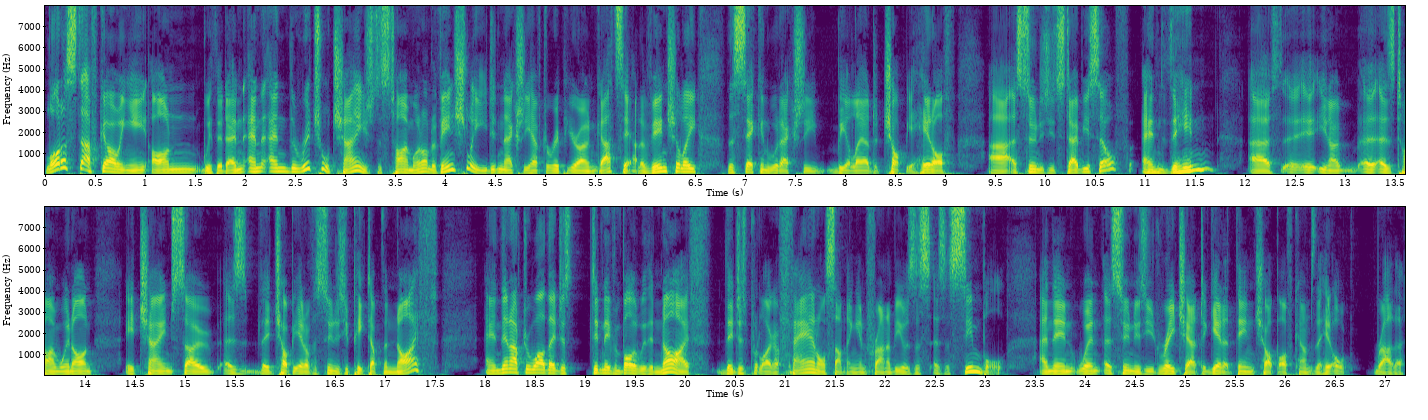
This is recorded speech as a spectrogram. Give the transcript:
lot of stuff going on with it. And, and, and the ritual changed as time went on. Eventually, you didn't actually have to rip your own guts out. Eventually, the second would actually be allowed to chop your head off uh, as soon as you'd stab yourself. And then uh, you know, as time went on, it changed. So as they chop your head off as soon as you picked up the knife, and then after a while, they just didn't even bother with a knife. They just put like a fan or something in front of you as a, as a symbol. And then when as soon as you'd reach out to get it, then chop off comes the head, or rather,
